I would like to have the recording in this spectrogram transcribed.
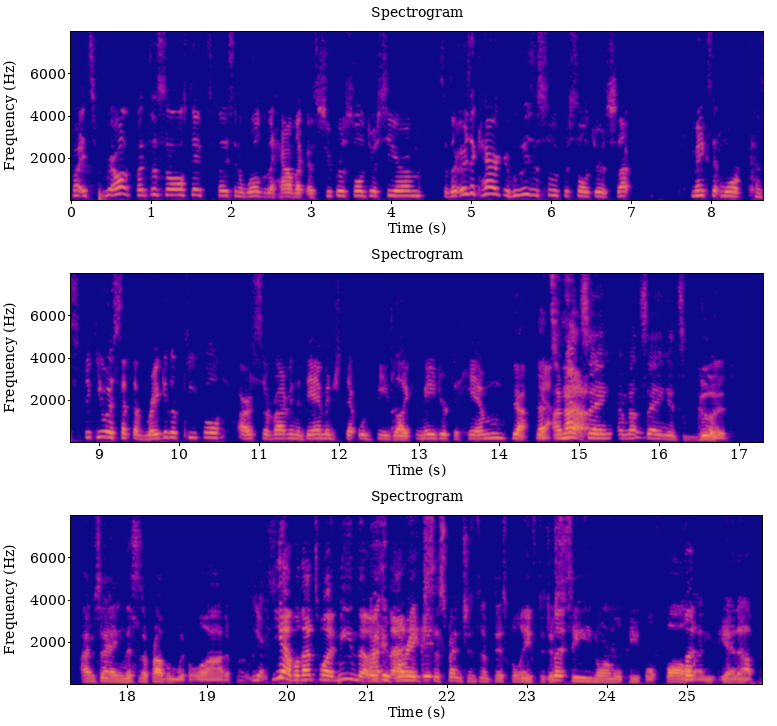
But it's real. But this all takes place in a world where they have like a super soldier serum. So there is a character who is a super soldier. So that makes it more conspicuous that the regular people are surviving the damage that would be like major to him. yeah That's- i'm not yeah. saying i'm not saying it's good i'm saying this is a problem with a lot of movies Yes. yeah well that's what i mean though Uh, is it that breaks it- suspensions of disbelief to just But- see normal people fall but- and get up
